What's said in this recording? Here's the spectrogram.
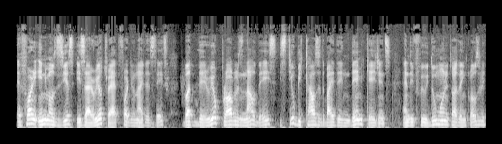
a foreign animal disease is a real threat for the United States, but the real problems nowadays still be caused by the endemic agents. And if we do monitor them closely,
